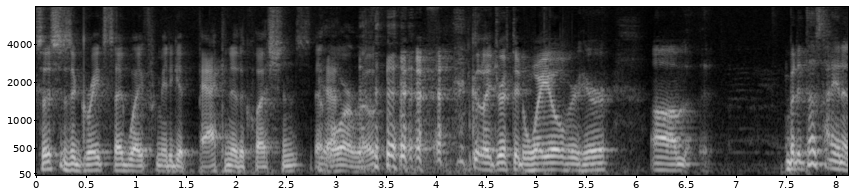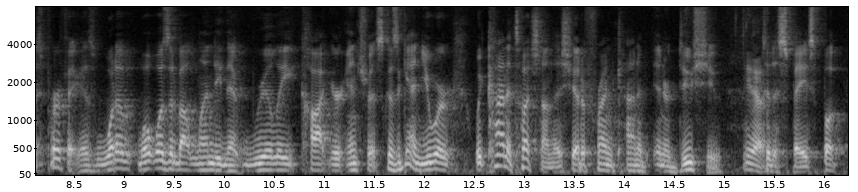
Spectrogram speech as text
So this is a great segue for me to get back into the questions that yeah. Laura wrote because I drifted way over here. Um, but it does tie in as perfect. Is what what was it about lending that really caught your interest? Because again, you were we kind of touched on this. You had a friend kind of introduce you yeah. to the space, but.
